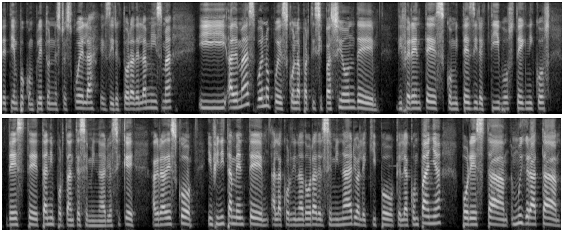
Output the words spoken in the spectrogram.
de tiempo completo en nuestra escuela, exdirectora de la misma, y además, bueno, pues con la participación de diferentes comités directivos, técnicos de este tan importante seminario. Así que agradezco infinitamente a la coordinadora del seminario, al equipo que le acompaña, por esta muy grata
